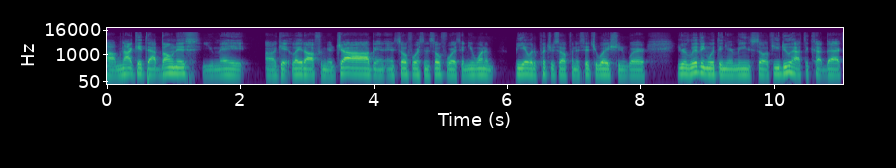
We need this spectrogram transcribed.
um, not get that bonus. You may uh, get laid off from your job and, and so forth and so forth. And you want to be able to put yourself in a situation where you're living within your means. So if you do have to cut back,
